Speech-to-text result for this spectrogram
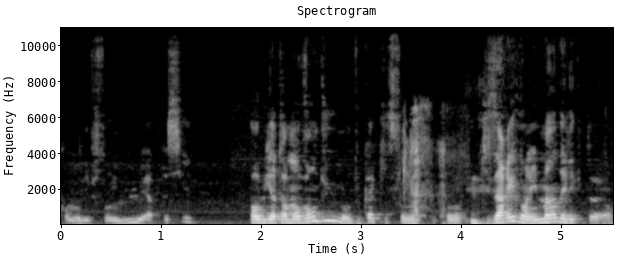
quand nos livres sont lus et appréciés. Pas obligatoirement vendus, mais en tout cas qu'ils arrivent dans les mains des lecteurs.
